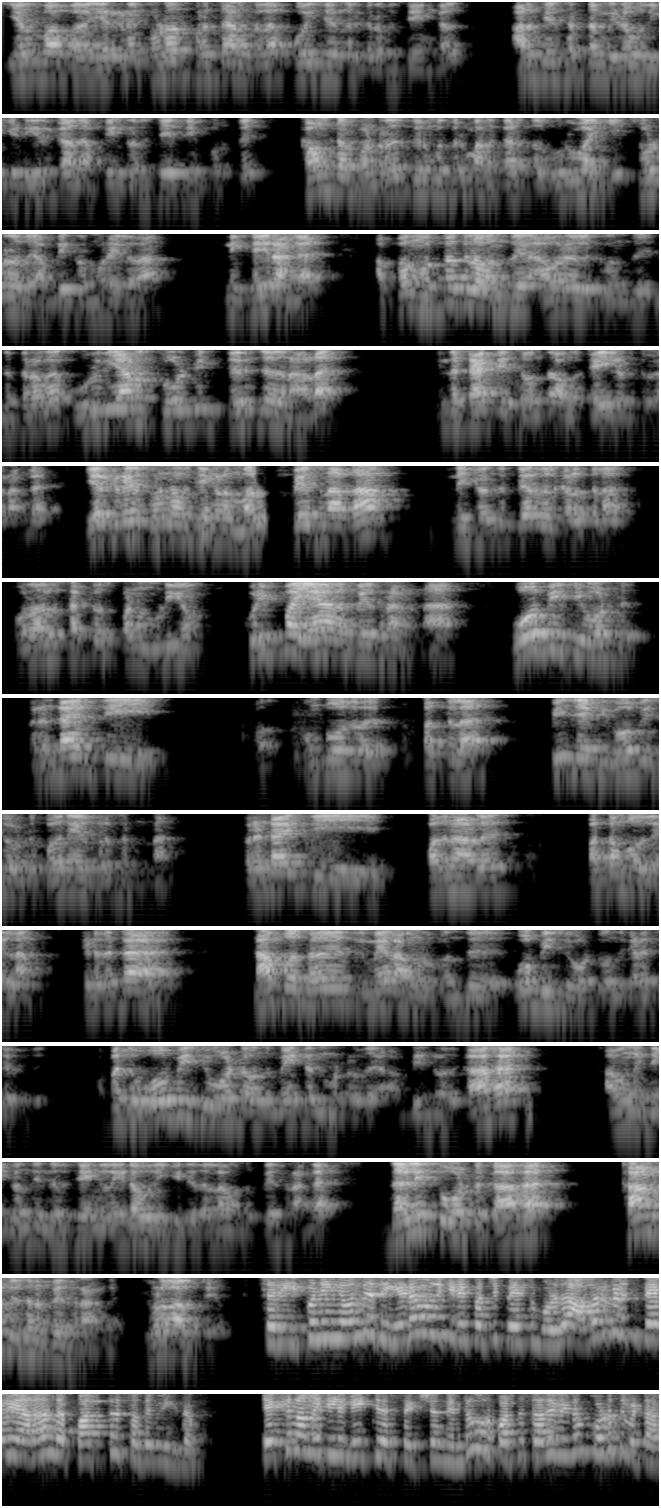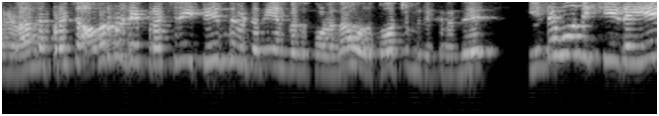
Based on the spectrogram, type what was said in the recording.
இயல்பா ஏற்கனவே தொடர் பிரச்சாரத்துல போய் சேர்ந்திருக்கிற விஷயங்கள் அரசியல் சட்டம் இடஒதுக்கீடு இருக்காது அப்படின்ற விஷயத்தை பொறுத்து கவுண்டர் பண்றது திரும்ப திரும்ப அந்த கருத்தை உருவாக்கி சொல்றது அப்படின்ற முறையில தான் இன்னைக்கு செய்யறாங்க அப்ப மொத்தத்துல வந்து அவர்களுக்கு வந்து இந்த தடவை உறுதியான தோல்வின்னு தெரிஞ்சதுனால இந்த டாக்டிக்ஸை வந்து அவங்க கையில் எடுத்துருக்கிறாங்க. ஏற்கனவே சொன்ன விஷயங்களை மறுத்து பேசினா தான் இன்னைக்கு வந்து தேர்தல் களத்துல ஓரளவு சக்சஸ் பண்ண முடியும். குறிப்பா ஏன் அதை பேசுறாங்கன்னா ஓபிசி ஓட்டு ரெண்டாயிரத்தி ஒன்பது பத்துல பிஜேபி ஓபிசி ஓட்டு பதினேழு பெர்சன்ட்னா இப்போ ரெண்டாயிரத்தி பதினாலு பத்தொம்போதுல எல்லாம் கிட்டத்தட்ட நாற்பது சதவீதத்துக்கு மேல அவங்களுக்கு வந்து ஓபிசி ஓட்டு வந்து கிடைச்சிருக்குது. அப்ப இந்த ஓபிசி ஓட்டை வந்து மெயின்டைன் பண்றது அப்படின்றதுக்காக அவங்க இன்னைக்கு வந்து இந்த விஷயங்களை இடஒதுக்கீடு இதெல்லாம் வந்து பேசுறாங்க. தலித் ஓட்டுக்காக கான்ஸ்டியூஷனை பேசுறாங்க. இவ்வளவுதான் விஷயம். சரி இப்ப நீங்க வந்து இந்த இடஒதுக்கீடை பற்றி பேசும்பொழுது அவர்களுக்கு தேவையான அந்த பத்து சதவிகிதம் எக்கனாமிக்கலி வீக்கர் செக்ஷன் என்று ஒரு பத்து சதவீதம் கொடுத்து விட்டார்கள். அந்த பிரச்சனை அவர்களுடைய பிரச்சனை தீர்ந்து விட்டது என்பது போலதான் ஒரு தோற்றம் இருக்கிறது. இடஒதுக்கீடையே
